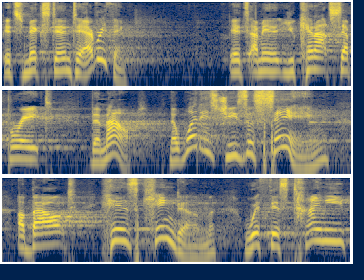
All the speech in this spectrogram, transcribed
It's mixed into everything. It's, I mean, you cannot separate them out. Now, what is Jesus saying about his kingdom with this tiny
